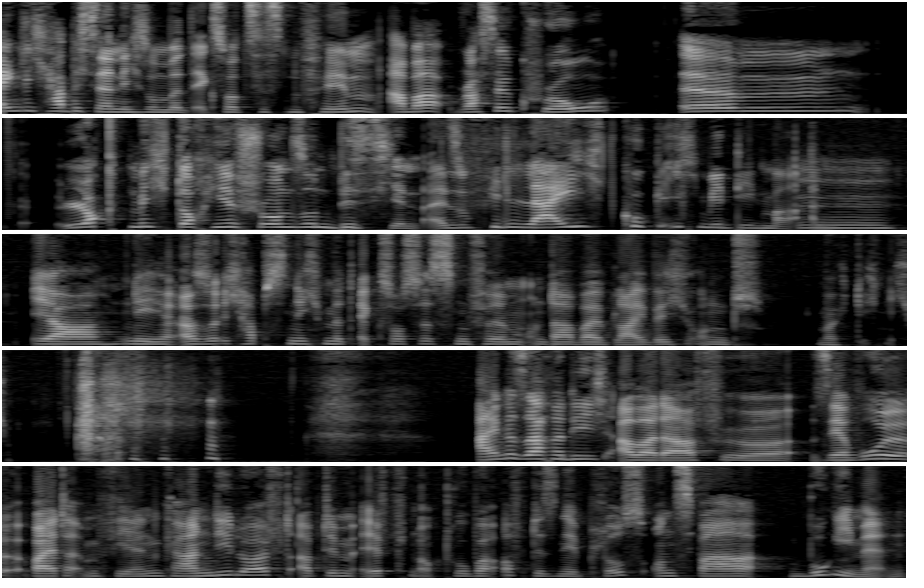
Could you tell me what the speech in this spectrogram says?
eigentlich habe ich es ja nicht so mit Exorzistenfilmen, aber Russell Crowe ähm, lockt mich doch hier schon so ein bisschen. Also vielleicht gucke ich mir den mal an. Ja, nee, also ich hab's nicht mit Exorzistenfilmen und dabei bleibe ich und möchte ich nicht. Eine Sache, die ich aber dafür sehr wohl weiterempfehlen kann, die läuft ab dem 11. Oktober auf Disney Plus und zwar Boogeyman.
